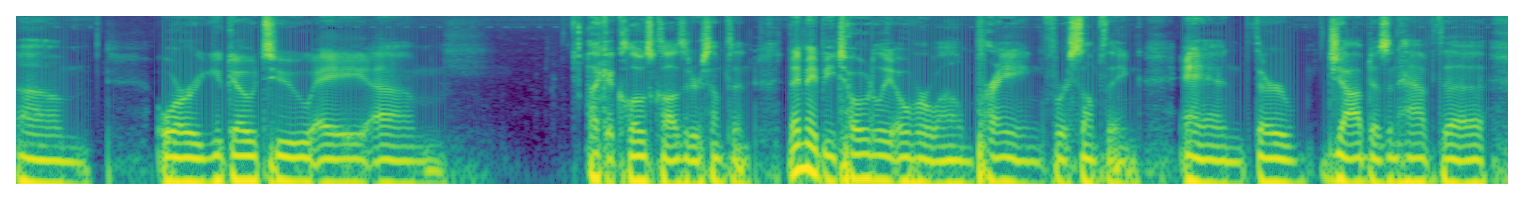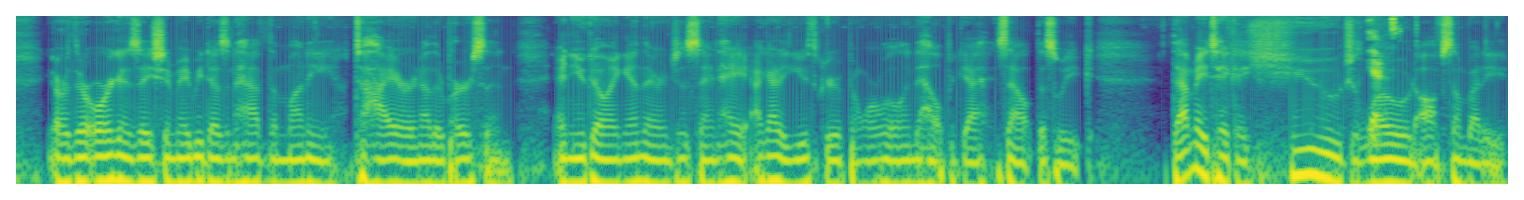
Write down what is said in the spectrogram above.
um, or you go to a um, like a clothes closet or something, they may be totally overwhelmed praying for something and their job doesn't have the or their organization maybe doesn't have the money to hire another person and you going in there and just saying, "Hey, I got a youth group and we're willing to help you guys out this week." That may take a huge Yes. load off somebody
